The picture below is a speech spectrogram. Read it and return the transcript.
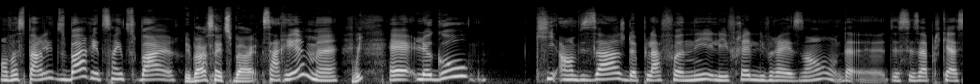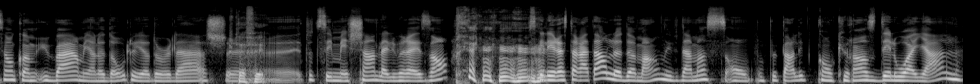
on va se parler d'Hubert et de Saint-Hubert. Hubert Saint-Hubert. Ça rime? Oui. Legault qui envisage de plafonner les frais de livraison de, ces applications comme Uber, mais il y en a d'autres, il y a DoorDash, Tout à fait. Euh, tous ces méchants de la livraison. Parce que les restaurateurs le demandent, évidemment, on, peut parler de concurrence déloyale.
